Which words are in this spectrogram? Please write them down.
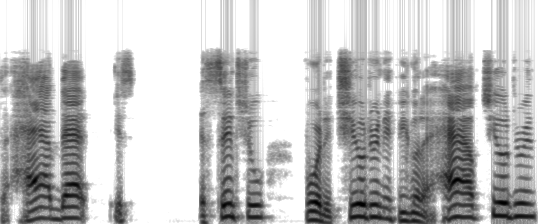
to have that. It's essential for the children if you're going to have children.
